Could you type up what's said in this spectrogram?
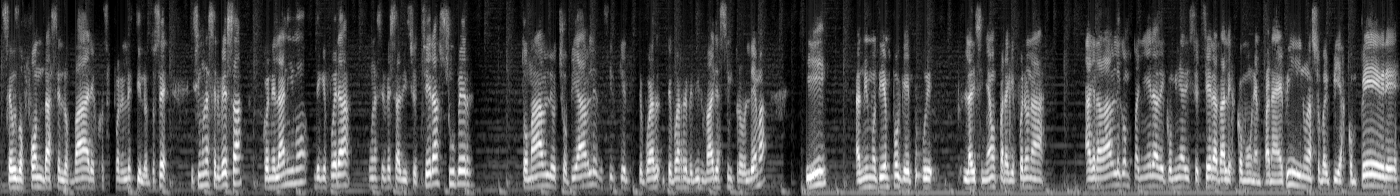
pseudo fondas en los bares, cosas por el estilo. Entonces, hicimos una cerveza con el ánimo de que fuera una cerveza dieciochera, súper tomable o chopeable, es decir, que te puedas, te puedas repetir varias sin problema, y al mismo tiempo que la diseñamos para que fuera una agradable compañera de comida dieciochera, tales como una empanada de pino, una sopa de pillas con pebre,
